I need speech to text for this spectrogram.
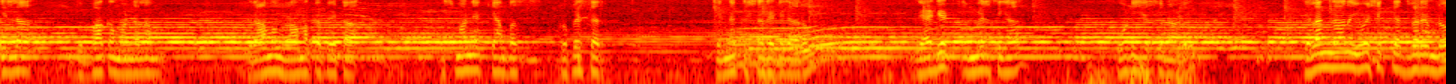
జిల్లా దుబ్బాక మండలం గ్రామం రామక్కపేట ఉస్మానియా క్యాంపస్ ప్రొఫెసర్ చిన్న కృష్ణారెడ్డి గారు. గ్రాడ్యుయేట్ ఎమ్మెల్సీగా పోటీ చేస్తున్నాడు. తెలంగాణ యువశక్తి ఆధ్వర్యంలో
